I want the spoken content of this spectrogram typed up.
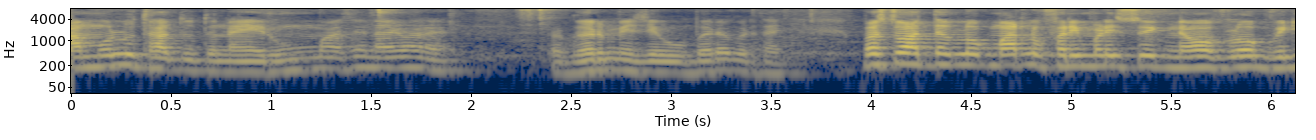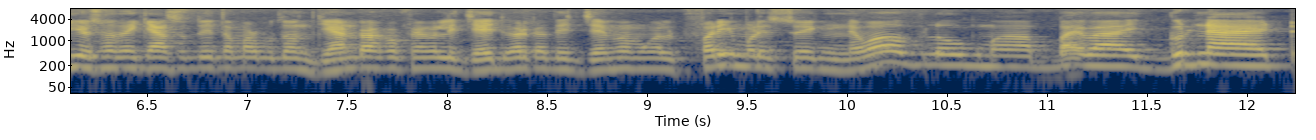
આમ ઓલું થતું હતું ને અહીં રૂમમાં છે ને આવ્યા ને તો ગરમી જેવું બરાબર થાય. બસ તો આજના બ્લોગમાં આટલું. ફરી મળીશું એક નવા બ્લોગ વીડિયો સાથે. ક્યાં સુધી તમારું બધાનું ધ્યાન રાખો ફેમિલી જય દ્વારકાથી જય મંગલ. ફરી મળીશું એક નવા બ્લોગમાં બાય બાય ગુડ નાઇટ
